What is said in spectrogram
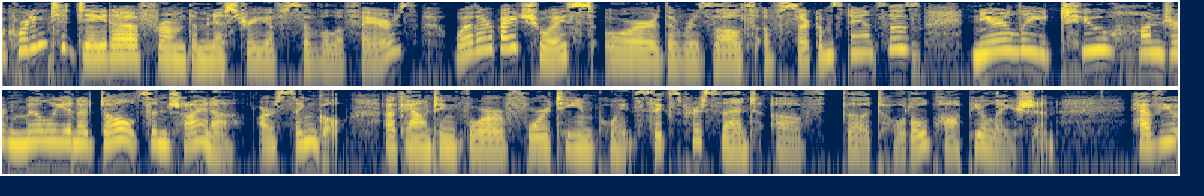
According to data from the Ministry of Civil Affairs, whether by choice or the result of circumstances, nearly 200 million adults in China are single, accounting for 14.6% of the total population. Have you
